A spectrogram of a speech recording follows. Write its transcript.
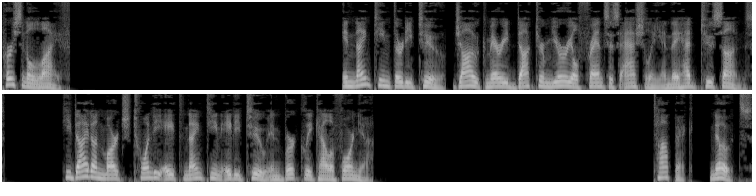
Personal life In 1932, Giauque married Dr. Muriel Frances Ashley and they had two sons. He died on March 28, 1982 in Berkeley, California. Notes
